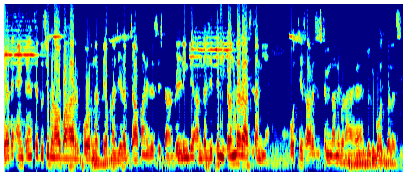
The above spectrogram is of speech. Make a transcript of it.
ਜਾਂ ਤਾਂ ਐਂਟਰੈਂਸ ਤੇ ਤੁਸੀਂ ਬਣਾਓ, ਬਾਹਰ ਕੋਰਨਰ ਤੇ ਆਪਣਾ ਜਿਹੜਾ ਵੀ ਚਾਹ ਪਾਣੀ ਦਾ ਸਿਸਟਮ ਹੈ ਬਿਲਡਿੰਗ ਦੇ ਅੰਦਰ ਜਿੱਥੇ ਨਿਕਲਣ ਦਾ ਰਸਤਾ ਨਹੀਂ ਹੈ, ਉੱਥੇ ਸਾਰਾ ਸਿਸਟਮ ਇਹਨਾਂ ਨੇ ਬਣਾਇਆ ਹੋਇਆ ਹੈ, ਜੋ ਕਿ ਬਹੁਤ ਗਲਤ ਸੀ।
